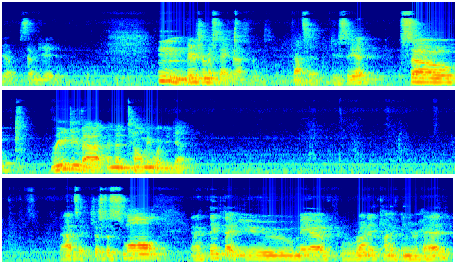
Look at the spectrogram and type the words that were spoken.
Yep, 78. Hmm, there's your mistake. That's That's it. Do you see it? So redo that and then tell me what you get. That's it. Just a small, and I think that you may have run it kind of in your head.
